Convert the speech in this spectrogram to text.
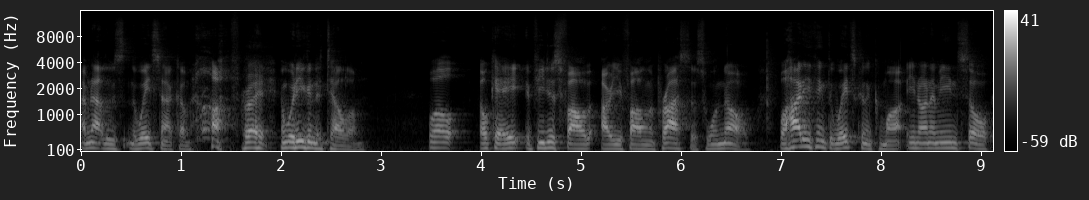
I'm not losing, the weight's not coming off. Right. And what are you going to tell them? Well, okay, if you just follow, are you following the process? Well, no. Well, how do you think the weight's going to come off? You know what I mean? So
